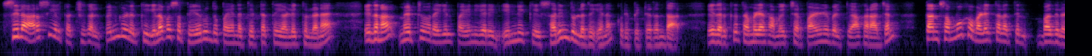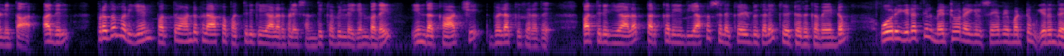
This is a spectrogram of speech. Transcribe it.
சில அரசியல் கட்சிகள் பெண்களுக்கு இலவச பேருந்து பயண திட்டத்தை அளித்துள்ளன. இதனால் மெட்ரோ ரயில் பயணியரின் எண்ணிக்கை சரிந்துள்ளது என குறிப்பிட்டிருந்தார். இதற்கு தமிழக அமைச்சர் பழனிவேல் தியாகராஜன் தன் சமூக வலைதளத்தில் பதிலளித்தார். அதில் பிரதமர் ஏன் பத்து ஆண்டுகளாக பத்திரிகையாளர்களை சந்திக்கவில்லை என்பதை இந்த காட்சி விளக்குகிறது. பத்திரிகையாளர் தர்க்க ரீதியாக சில கேள்விகளை கேட்டிருக்க வேண்டும். ஒரு இடத்தில் மெட்ரோ ரயில் சேவை மட்டும் இருந்து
